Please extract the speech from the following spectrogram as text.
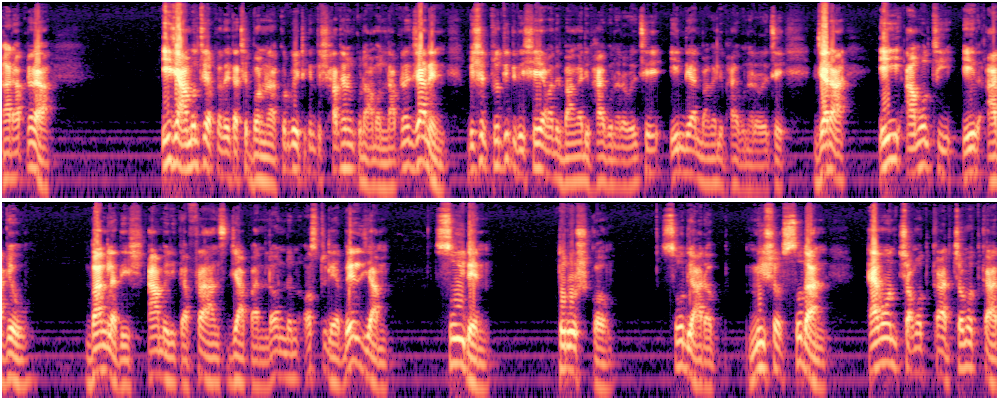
আর আপনারা এই যে আমলটি আপনাদের কাছে বর্ণনা করবে, এটি কিন্তু সাধারণ কোনো আমল না। আপনারা জানেন, বিশ্বের প্রতিটি দেশে আমাদের বাঙালি ভাই বোনেরা রয়েছে, ইন্ডিয়ান বাঙালি ভাই বোনেরা রয়েছে, যারা এই আমলটি এর আগেও Bangladesh, America, France, Japan, London, Australia, Belgium, Sweden, তুরস্ক, সৌদি আরব, মিশর, সুদান, এমন চমৎকার চমৎকার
